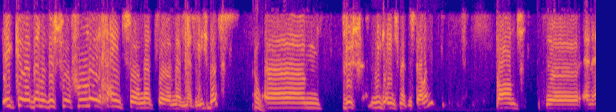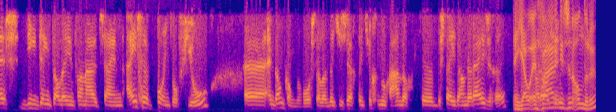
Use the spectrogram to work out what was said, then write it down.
Ik eh, ben het dus eh, volledig eens eh, met, eh, met, met Lisbeth. Ehm, dus niet eens met de stelling. Want de NS die denkt alleen vanuit zijn eigen point of view. Eh, en dan kan ik me voorstellen dat je zegt dat je genoeg aandacht eh, besteedt aan de reiziger. En jouw ervaring is een andere?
